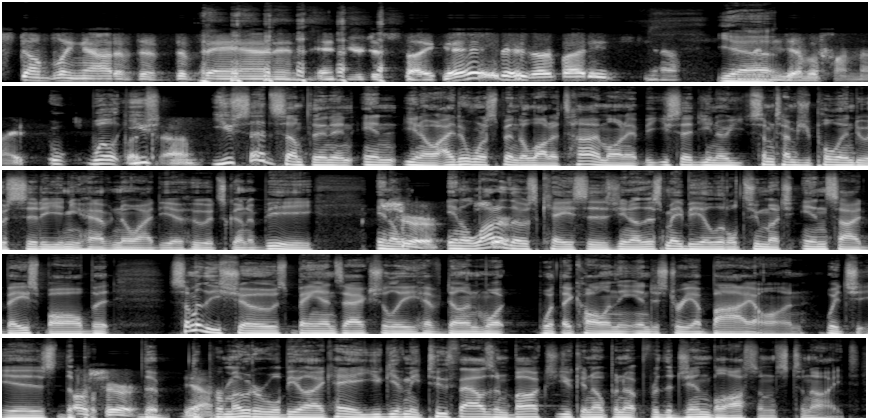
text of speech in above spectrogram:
stumbling out of the the van and and you're just like hey there's our buddies you know? Yeah. You have a fun night. Well but, you um, you said something and and you know I don't want to spend a lot of time on it but you said you know sometimes you pull into a city and you have no idea who it's going to be. In a, sure, in a lot sure. of those cases you know this may be a little too much inside baseball but some of these shows bands actually have done what what they call in the industry a buy on, which is the oh, sure. the, yeah. the promoter will be like, "Hey, you give me 2000 bucks, you can open up for the Gin Blossoms tonight."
